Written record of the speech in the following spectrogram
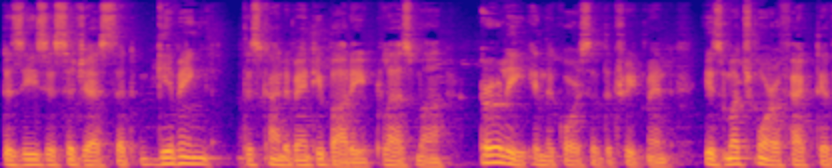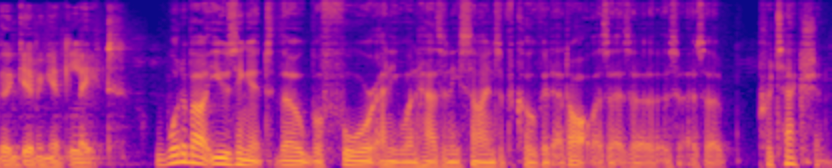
diseases suggest that giving this kind of antibody plasma early in the course of the treatment is much more effective than giving it late. What about using it, though, before anyone has any signs of COVID at all, as, as, a, as a protection?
